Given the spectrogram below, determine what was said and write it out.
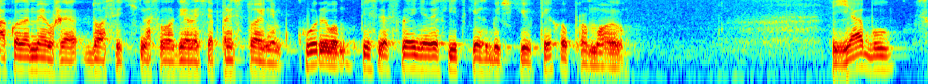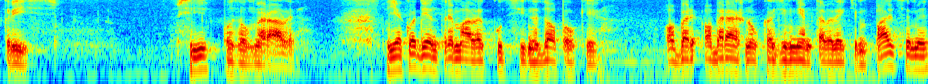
А коли ми вже досить насолодилися пристойним куривом після слинявих їдких бичків, тихо промовив. Я був скрізь. Всі позавмирали. Як один тримали в кутці недопалки обережно вказівним та великим пальцями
